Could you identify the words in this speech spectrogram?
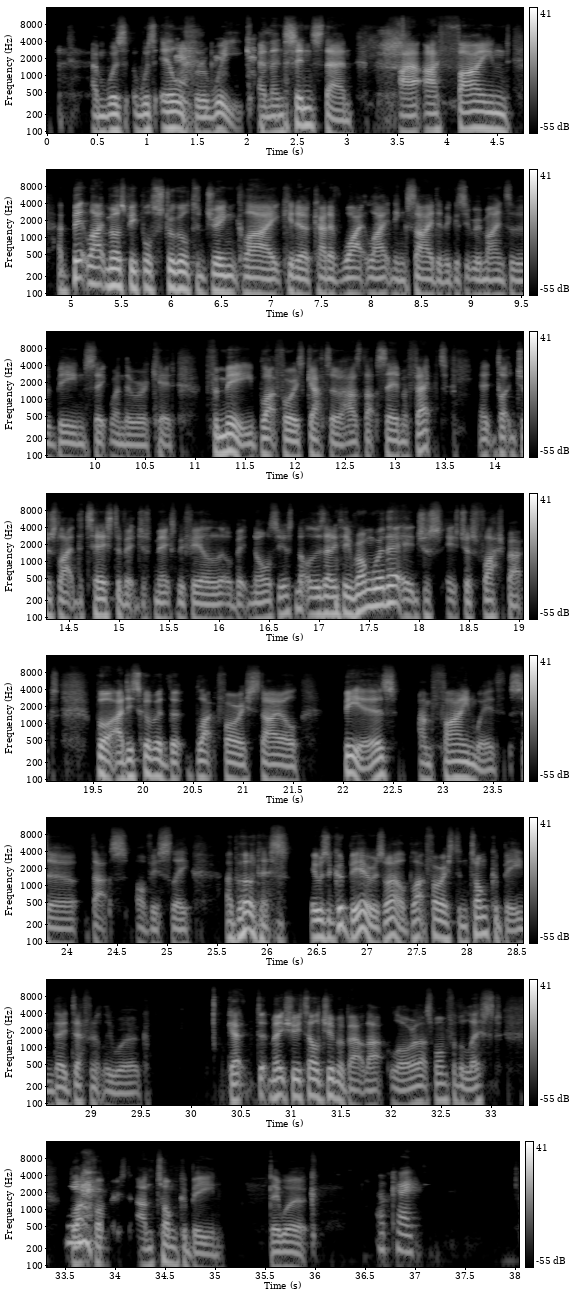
and was was ill for a week. And then since then, I, I find a bit like most people struggle to drink like you know, kind of white lightning cider because it reminds them of being sick when they were a kid. For me, Black Forest Gateau has that same effect. It, just like the taste of it just makes me feel a little bit nauseous. Not that there's anything wrong with it. It just it's just flashbacks. But I discovered that Black Forest style beers I'm fine with. So that's obviously a bonus. It was a good beer as well. Black Forest and Tonka Bean, they definitely work. Get make sure you tell Jim about that, Laura. That's one for the list. Black Yeah. Forest and Tonka Bean, they work. Okay.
